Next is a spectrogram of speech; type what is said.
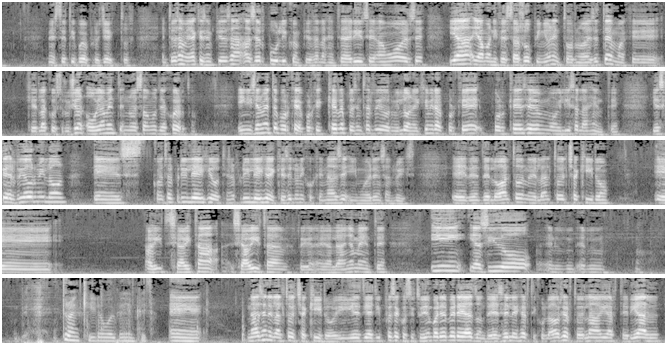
en este tipo de proyectos. Entonces a medida que se empieza a hacer público, empieza la gente a adherirse, a moverse y a, manifestar su opinión en torno a ese tema, que, es la construcción. Obviamente no estamos de acuerdo. Inicialmente, ¿por qué? Porque ¿qué representa el río Dormilón? Hay que mirar por qué, por qué se moviliza la gente. Y es que el río Dormilón es, cuenta el privilegio, tiene el privilegio de que es el único que nace y muere en San Luis. Eh, desde lo alto, en el alto del Chaquiro, eh, se habita, se habita eh, aledañamente y, y, ha sido el... Tranquilo, vuelve y empieza. Nace en el Alto de Chaquiro y desde allí pues se constituyen varias veredas donde es el eje articulado, ¿cierto? Es la vía arterial,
